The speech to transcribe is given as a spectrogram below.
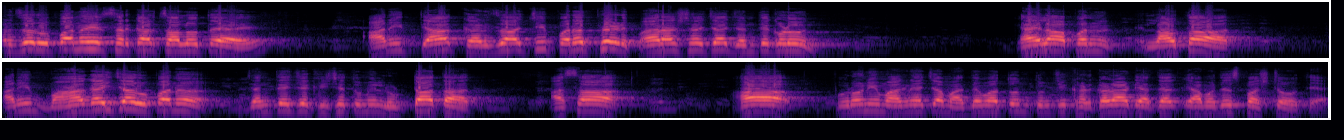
कर्ज रूपानं हे सरकार चालवते आहे. आणि त्या कर्जाची परतफेड महाराष्ट्राच्या जनतेकडून घ्यायला आपण लावतात आणि महागाईच्या रूपानं जनतेचे खिसे तुम्ही लुटतात असा हा पुरवणी मागण्याच्या माध्यमातून तुमची खडखडाट या त्या- यामध्ये स्पष्ट होते. आहे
